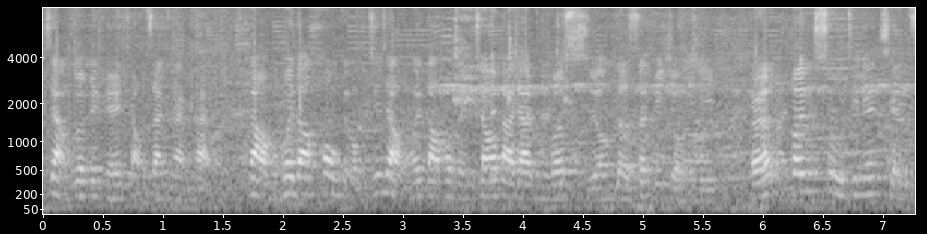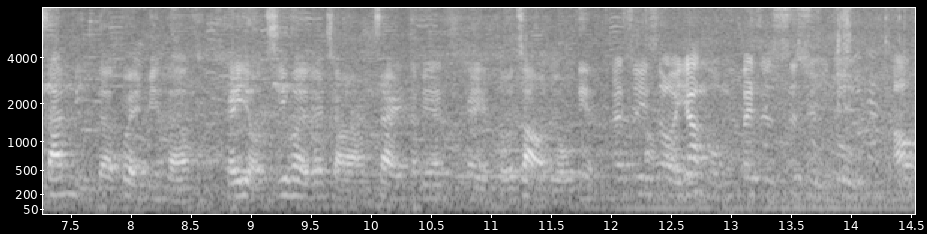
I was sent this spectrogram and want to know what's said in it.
现场贵宾可以挑战看看。那我们会到后面，我们接下来我们会到后面教大家如何使用的生啤酒机，而分数今天前三名的贵宾呢，可以有机会跟小兰在那边可以合照留念。试一手一样，我们杯子四十五度，好，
